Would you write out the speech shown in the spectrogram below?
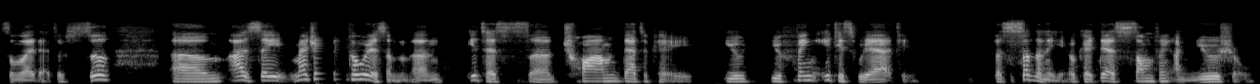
something like that. So, so um, I say magical realism, um, it has a charm that okay, you you think it is reality, but suddenly okay, there's something unusual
